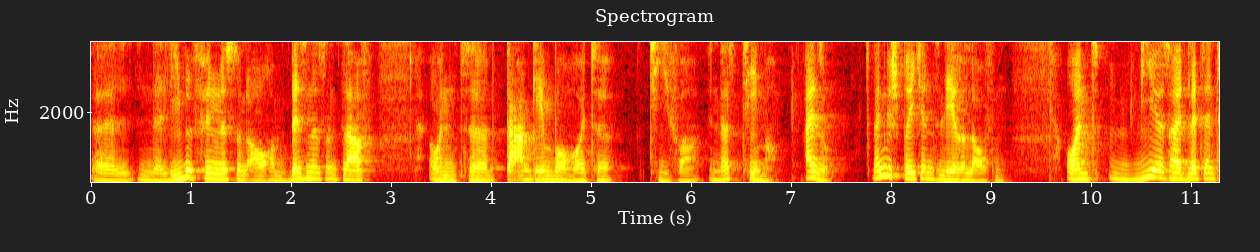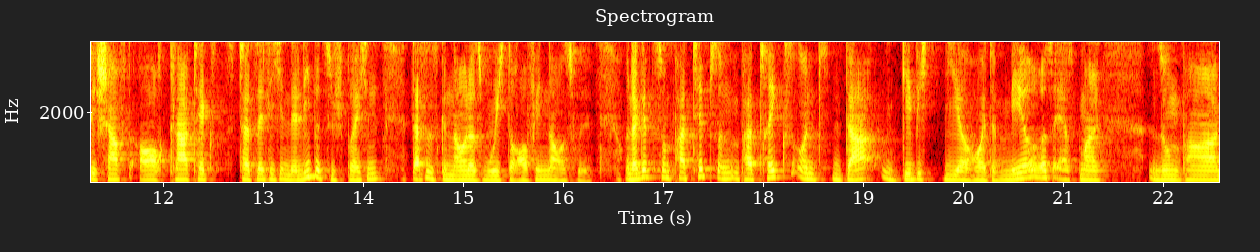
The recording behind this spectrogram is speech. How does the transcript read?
äh, in der Liebe findest und auch im Business und Love. Und äh, da gehen wir heute tiefer in das Thema. Also, wenn Gespräche ins Leere laufen, und wie ihr es halt letztendlich schafft, auch Klartext tatsächlich in der Liebe zu sprechen, das ist genau das, wo ich darauf hinaus will. Und da gibt es so ein paar Tipps und ein paar Tricks und da gebe ich dir heute mehreres. Erstmal so ein paar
